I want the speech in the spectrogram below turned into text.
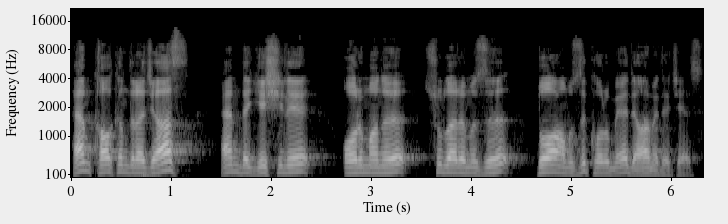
hem kalkındıracağız, hem de yeşili, ormanı, sularımızı, doğamızı korumaya devam edeceğiz.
